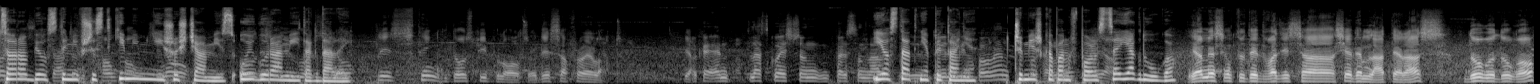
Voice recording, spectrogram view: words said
co robią z tymi wszystkimi mniejszościami, z Ujgurami itd. Tak i ostatnie pytanie. Czy mieszka Pan w Polsce? Jak długo? Ja mieszkam tutaj 27 lat teraz. Długo, długo.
